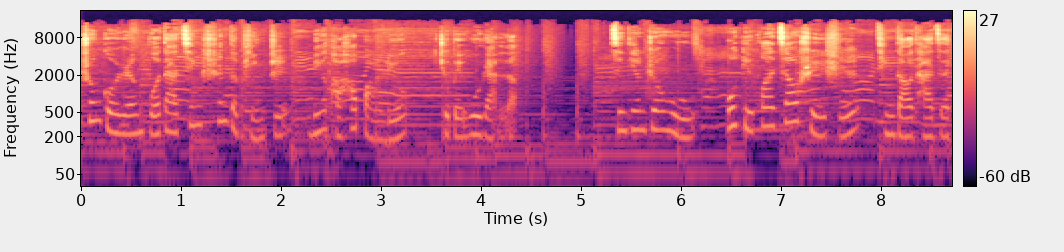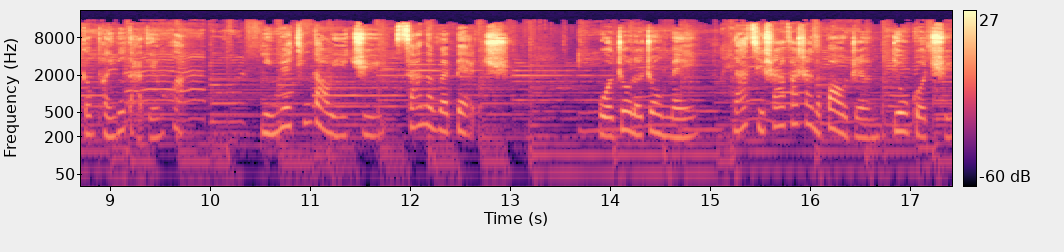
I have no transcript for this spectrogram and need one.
中国人博大精深的品质没有好好保留，就被污染了。今天中午，我给花浇水时，听到他在跟朋友打电话，隐约听到一句 “son of a bitch”。我皱了皱眉，拿起沙发上的抱枕丢过去。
